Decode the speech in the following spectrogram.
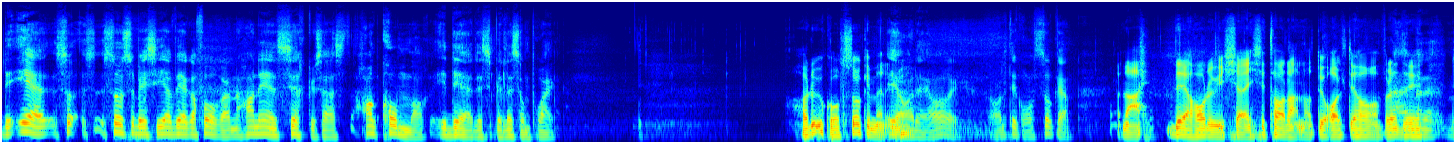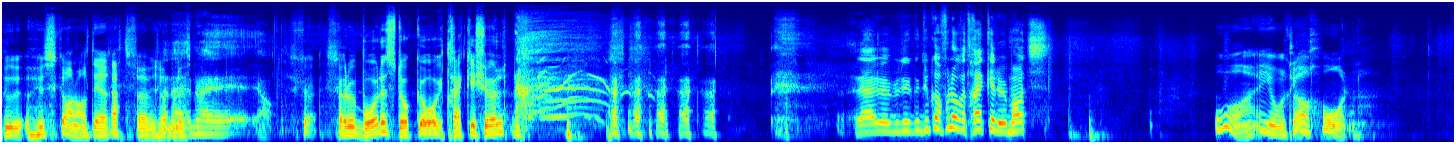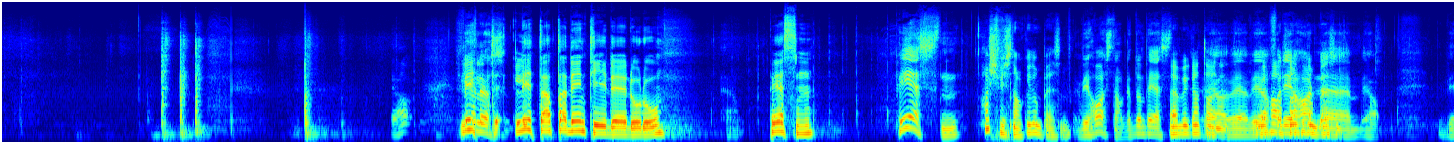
det er så, sånn som jeg sier, Vegard Forhen, han er en sirkushest. Han kommer idet det spilles som poeng. Har du kortstokken med deg? Ja, det har jeg. Alltid kortstokken. Nei, det har du ikke. Ikke ta den at du alltid har den. For Nei, det, men- du husker den alltid rett før vi skal på luften. ja. Skal, skal du både stokke og trekke sjøl? Nei, du, du, du kan få lov å trekke, du, Mats. Å, jeg gjorde klar hånden. Ja. Litt, litt etter din tid, Dodo. Pesen. Pesen Har ikke vi snakket om PC-en? Vi har snakket om pesen. Ja, vi kan ta den. Ja, vi, vi, Vi har snakket snakket om han, pesen. eh, Ja.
